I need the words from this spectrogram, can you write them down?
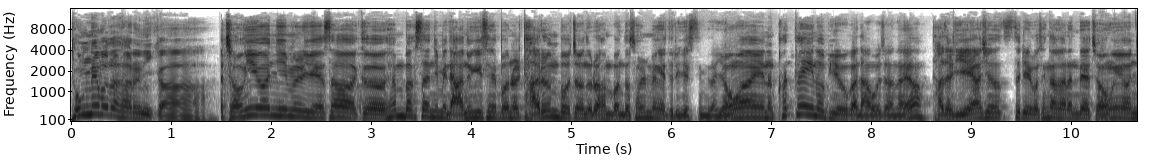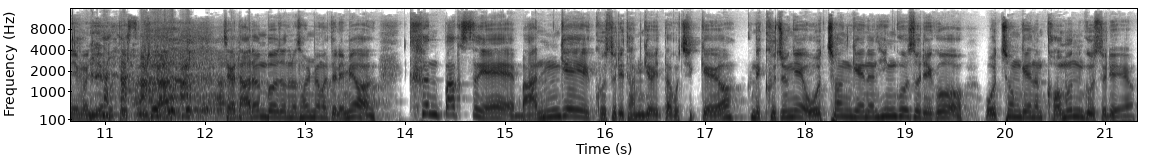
동네마다 다르니까 정 의원님을 위해서 그 현 박사님의 나누기 세 번을 다른 버전으로 한 번 더 설명해 드리겠습니다. 영화에는 컨테이너 비유가 나오잖아요. 다들 이해하셨으리라고 생각하는데 정 의원님은 이해 못했으니까 제가 다른 버전으로 설명을 드리면 큰 박스에 만 개의 구슬이 담겨 있다고 칠게요. 근데 그 중에 5천 개는 흰 구슬이고 5천 개는 검은 구슬이에요.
